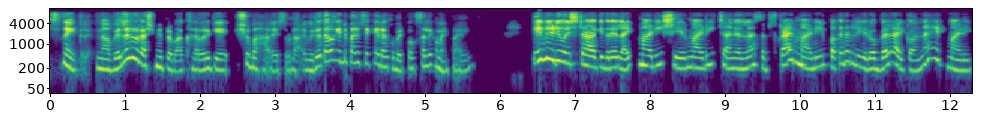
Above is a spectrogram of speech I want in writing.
ಸ್ನೇಹಿತರೆ, ನಾವೆಲ್ಲರೂ ರಶ್ಮಿ ಪ್ರಭಾಕರ್ ಅವರಿಗೆ ಶುಭ ಹಾರೈಸೋಣ. ಈ ವಿಡಿಯೋ ತಮಗೆ ಪರಿಚಯಕ್ಕೆ ಕಮೆಂಟ್ ಬಾಕ್ಸ್ ಅಲ್ಲಿ ಕಮೆಂಟ್ ಮಾಡಿ. ಈ ವಿಡಿಯೋ ಇಷ್ಟ ಆಗಿದ್ರೆ ಲೈಕ್ ಮಾಡಿ ಶೇರ್ ಮಾಡಿ ಚಾನೆಲ್ನ ಸಬ್ಸ್ಕ್ರೈಬ್ ಮಾಡಿ ಪಕ್ಕದಲ್ಲಿ ಇರೋ ಬೆಲ್ ಐಕಾನ್ನ ಹಿಟ್ ಮಾಡಿ.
